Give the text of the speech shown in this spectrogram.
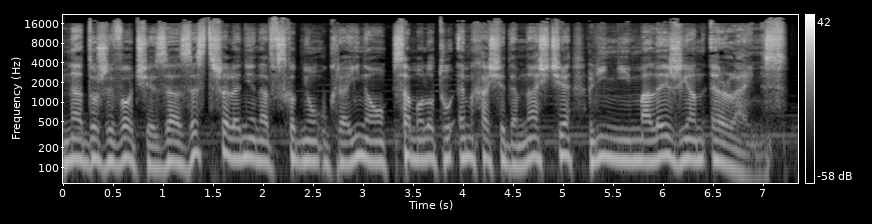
na dożywocie za zestrzelenie nad wschodnią Ukrainą samolotu MH17 linii Malaysian Airlines.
